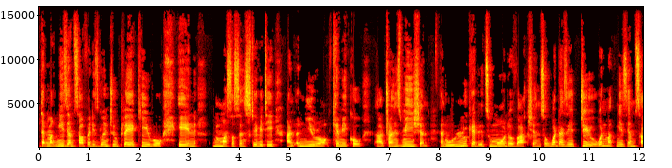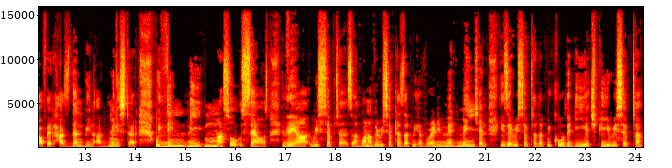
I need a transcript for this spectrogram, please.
that magnesium sulfate is going to play a key role in muscle sensitivity and a neurochemical uh, transmission. And we'll look at its mode of action. So what does it do? When magnesium sulfate has then been administered within the muscle cells there are receptors. And one of the receptors that we have already made mention is a receptor that we call the DHP receptor.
